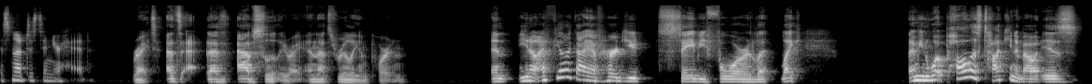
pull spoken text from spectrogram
it's not just in your head. Right. That's that's absolutely right, and that's really important. And you know, I feel like I have heard you say before, li- like, I mean, what Paul is talking about is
